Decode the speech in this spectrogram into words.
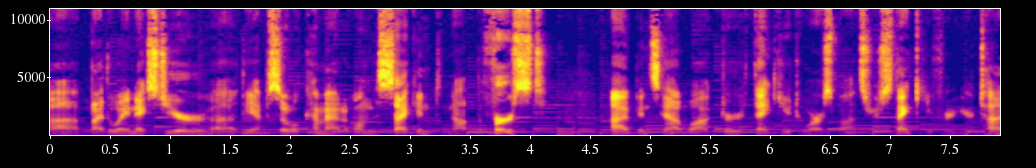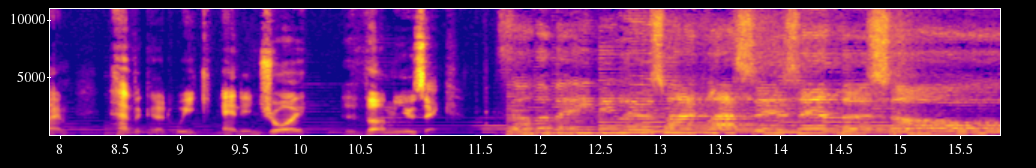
uh, by the way, next year uh, the episode will come out on the second, not the first. I've been Scott Wachter. Thank you to our sponsors. Thank you for your time. Have a good week and enjoy the music. Summer made me lose my glasses in the snow.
